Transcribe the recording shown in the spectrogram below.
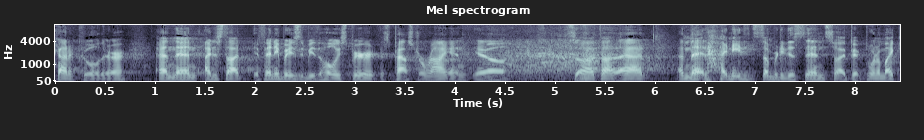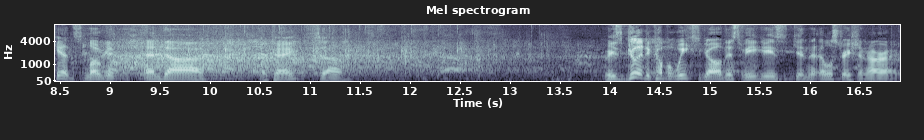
kind of cool there. And then I just thought, if anybody's going to be the Holy Spirit, it's Pastor Ryan, you know so I thought that. And then I needed somebody to send, so I picked one of my kids, Logan. And, uh, okay, so. He's good a couple weeks ago. This week, he's getting an illustration. All right.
